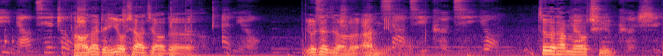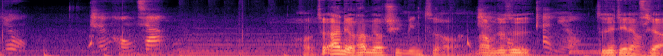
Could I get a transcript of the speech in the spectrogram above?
疫苗接种，然后再点右下角的右下角的按钮，下即可启用，这个它没有取可使用。陈红佳，哦，这按钮它没有取名字哦，那我们就是按钮。直接点两下，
